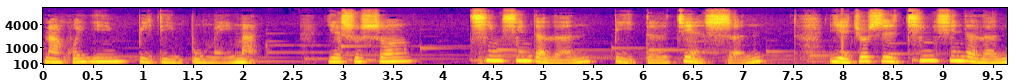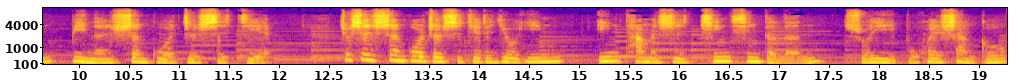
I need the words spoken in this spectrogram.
那婚姻必定不美满。耶稣说：“清心的人必得见神，也就是清心的人必能胜过这世界，就是胜过这世界的诱因。”因他们是清心的人，所以不会上钩。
